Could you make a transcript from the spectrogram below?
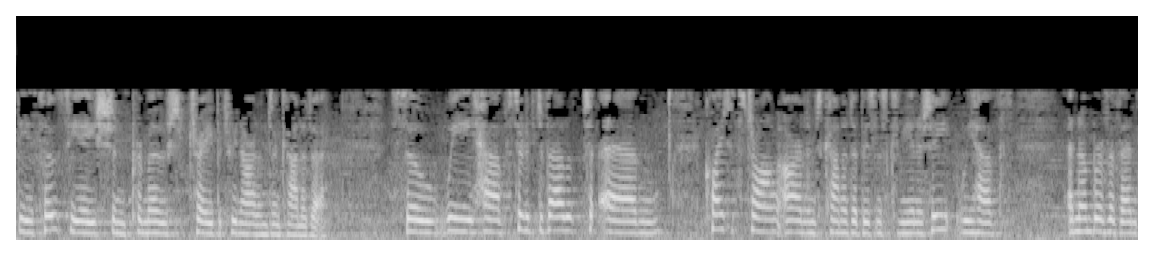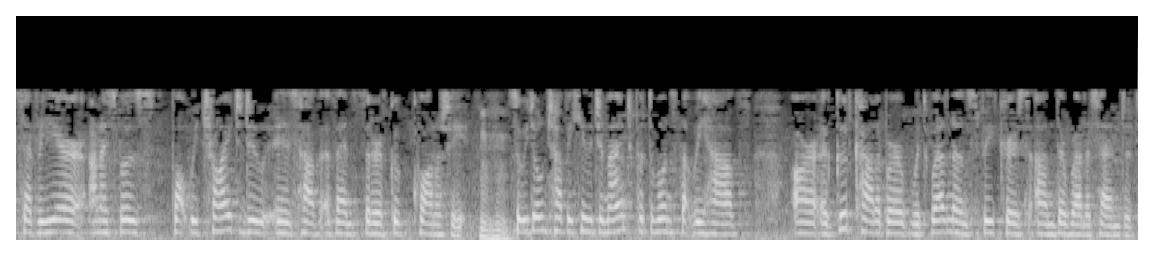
the association promote trade between Ireland and Canada. So we have sort of developed um, quite a strong Ireland Canada business community. We have a number of events every year, and I suppose what we try to do is have events that are of good quality. Mm-hmm. So we don't have a huge amount, but the ones that we have are a good calibre with well known speakers and they're well attended.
